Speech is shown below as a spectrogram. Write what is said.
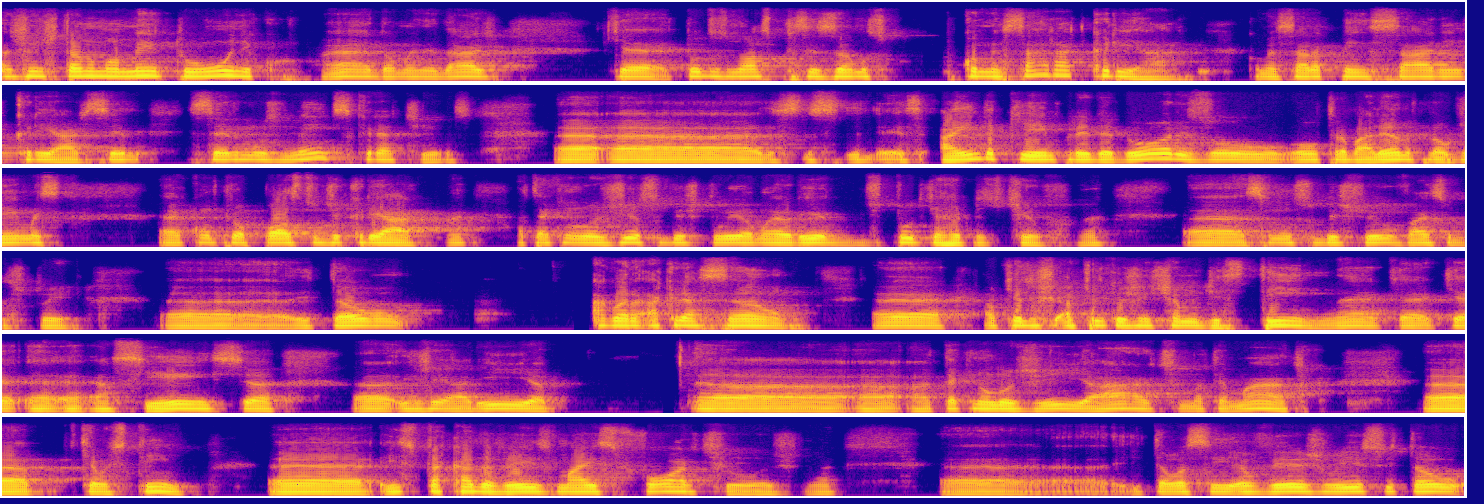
a gente está num momento único né, da humanidade que é todos nós precisamos começar a criar, começar a pensar em criar, ser, sermos mentes criativas. Uh, uh, ainda que empreendedores ou, ou trabalhando para alguém, mas uh, com o propósito de criar. Né? A tecnologia substitui a maioria de tudo que é repetitivo. Né? se não substituiu, vai substituir. então, agora, a criação, é, aquele, aquilo que a gente chama de STEAM, né? que, é, que é, é, é a ciência, a engenharia, a, a tecnologia, a arte, matemática, uh, que é o STEAM, uh, isso está cada vez mais forte hoje, né? Uh, então, assim, eu vejo isso, então,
